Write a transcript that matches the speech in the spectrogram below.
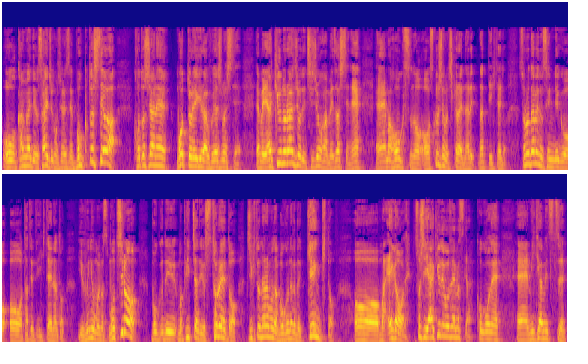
考えている最中かもしれません。僕としては、今年はね、もっとレギュラーを増やしまして、やっぱ野球のラジオで地上波目指してね、えー、まあ、ホークスの少しでも力になれ、なっていきたいと。そのための戦略を立てていきたいなというふうに思います。もちろん、僕でいう、まあ、ピッチャーでいうストレート、軸となるものは僕の中で元気と、おまあ、笑顔ね。そして野球でございますから、ここをね、えー、見極めつつ、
